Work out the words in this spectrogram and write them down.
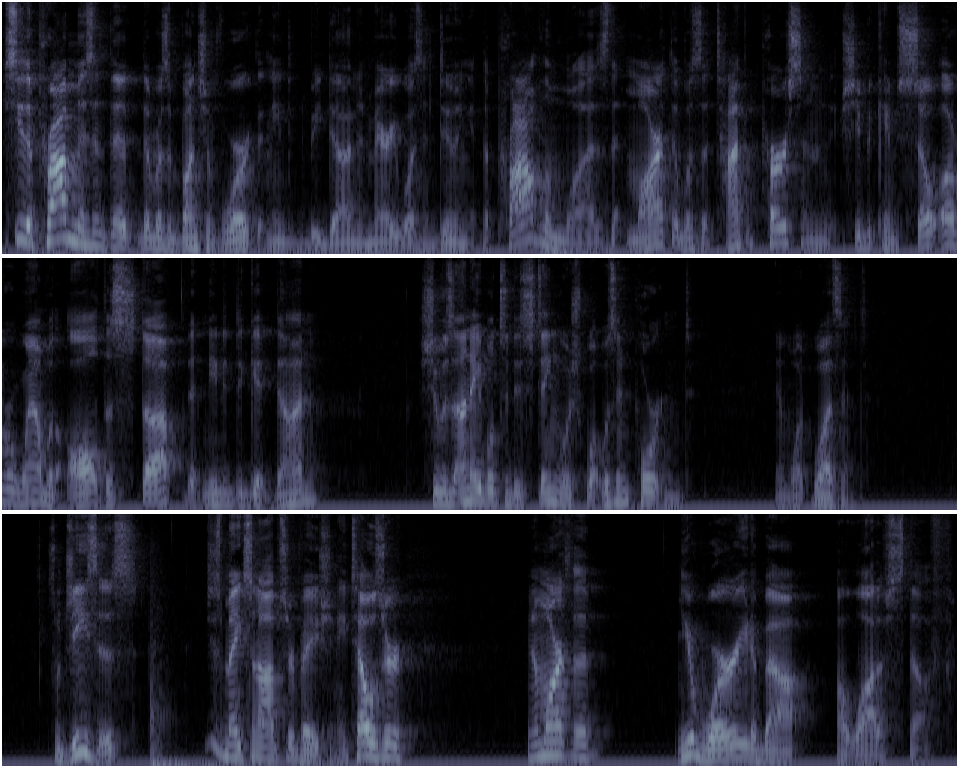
See, the problem isn't that there was a bunch of work that needed to be done and Mary wasn't doing it. The problem was that Martha was the type of person that she became so overwhelmed with all the stuff that needed to get done, She was unable to distinguish what was important and what wasn't. So Jesus just makes an observation. He tells her, You know, Martha, you're worried about a lot of stuff.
